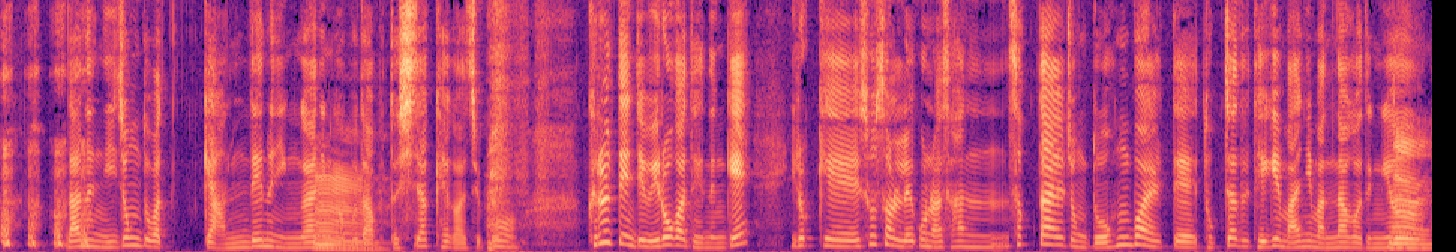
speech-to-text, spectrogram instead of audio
나는 이 정도밖에 안 되는 인간인가 음. 보다부터 시작해가지고 그럴 때 이제 위로가 되는 게 이렇게 소설 내고 나서 한 석 달 정도 홍보할 때 독자들 되게 많이 만나거든요. 네.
